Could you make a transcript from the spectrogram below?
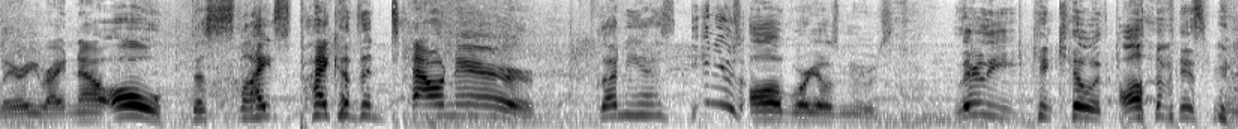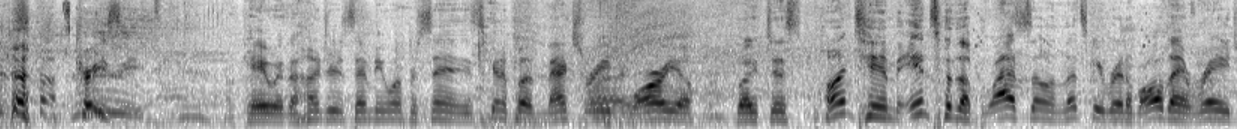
Larry right now. Oh, the slight spike of the down air. Glutonny has, he can use all of Wario's moves. Literally can kill with all of his moves. it's crazy. Okay, with 171%, it's going to put max rage right. Wario, but just punt him into the blast zone. Let's get rid of all that rage.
